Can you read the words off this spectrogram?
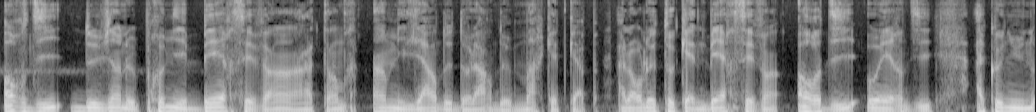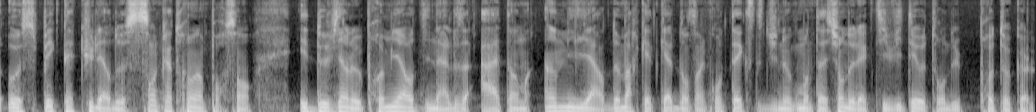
Ordi devient le premier BRC20 à atteindre 1 milliard de dollars de market cap. Alors le token BRC20 Ordi, ORD, a connu une hausse spectaculaire de 180% et devient le premier ordinals à atteindre 1 milliard de market cap dans un contexte d'une augmentation de l'activité autour du protocole.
